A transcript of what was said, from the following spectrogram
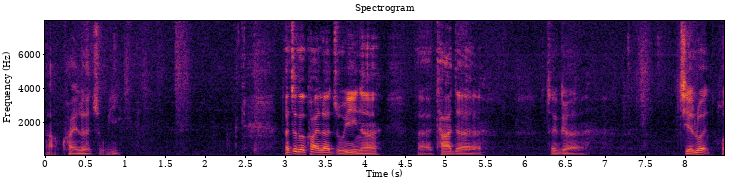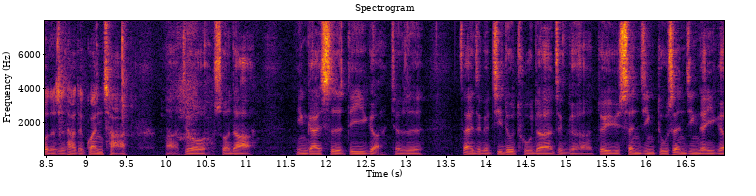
啊，快乐主义。那这个快乐主义呢，呃，他的这个结论或者是他的观察啊，就说到。应该是第一个，就是在这个基督徒的这个对于圣经读圣经的一个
